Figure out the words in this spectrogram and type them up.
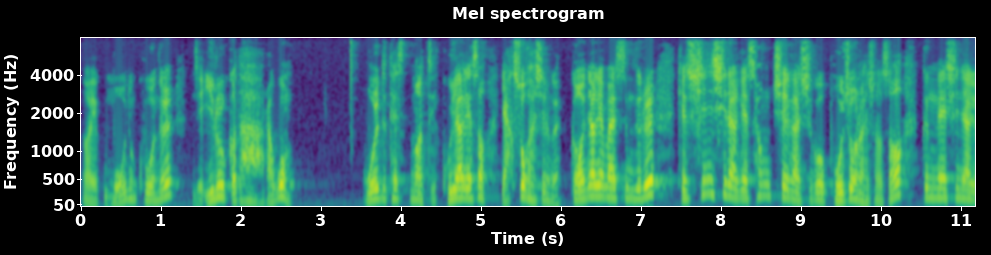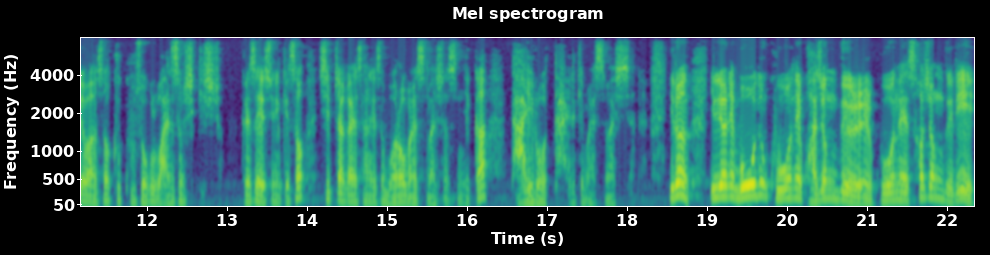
너의 모든 구원을 이제 이룰 거다라고 올드 테스트먼트 구약에서 약속하시는 거예요. 그 언약의 말씀들을 계속 신실하게 성취해 가시고 보존하셔서 끝내 신약에 와서 그 구속을 완성시키시죠. 그래서 예수님께서 십자가의 상에서 뭐라고 말씀하셨습니까? 다 이루었다. 이렇게 말씀하시잖아요. 이런 일련의 모든 구원의 과정들, 구원의 서정들이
